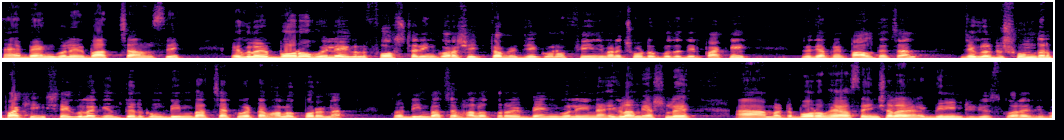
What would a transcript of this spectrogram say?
হ্যাঁ বেঙ্গলির বাচ্চা আনছি। এগুলোর বড় হইলে এগুলো ফস্টারিং করা শিখতে হবে। যে কোনো ফিঞ্জ মানে ছোট প্রজাতির পাখি যদি আপনি পালতে চান, যেগুলো একটু সুন্দর পাখি, সেগুলো কিন্তু এরকম ডিম বাচ্চা খুব একটা ভালো করে না। তো ডিম বাচ্চা ভালো করে ওই বেঙ্গলি না, এগুলো আমি আসলে আমার একটা বড় ভাই আছে ইনশাল্লাহ একদিন ইন্ট্রোডিউস করে দিব।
